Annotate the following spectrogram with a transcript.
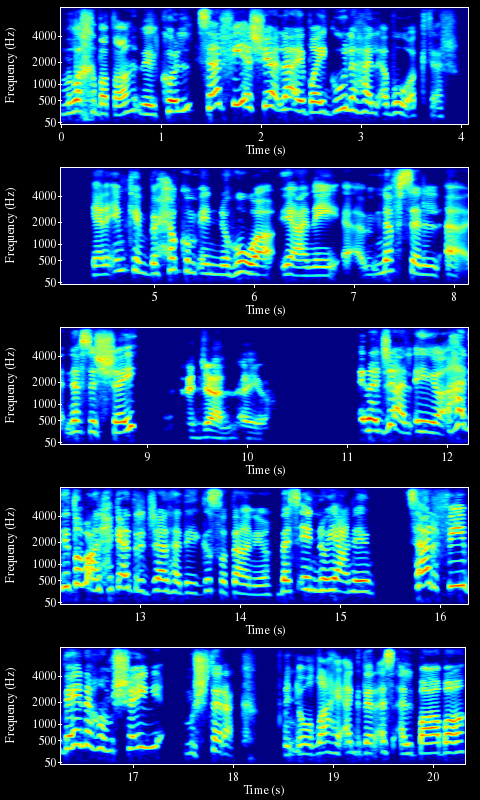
ملخبطة للكل صار في أشياء لا يبغى يقولها لأبوه أكثر يعني يمكن بحكم إنه هو يعني نفس نفس الشيء. رجال أيوه. رجال أيوه. هذه طبعا حكاية رجال هذه قصة ثانية بس إنه يعني صار في بينهم شيء مشترك إنه والله أقدر أسأل بابا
